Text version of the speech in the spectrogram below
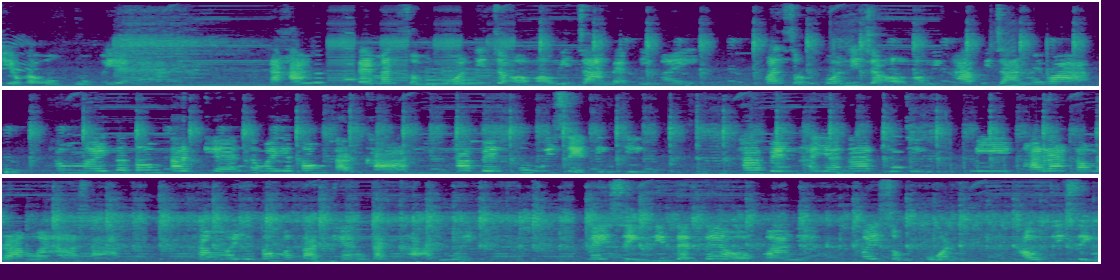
เกี่ยวกับองค์ปู่พญานาคนะคะ แต่มันสมควรที่จะออกมาวิจารณ์แบบนี้ไหมมันสมควรที่จะออกมาวิพากษ์วิจารณ์ไหมว่าทำไมจะต้องตัดแขนทำไมจะต้องตัดขา ถ้าเป็นผู้วิเศษจริง ๆ เป็นพญานาคจริงๆ มีพละกำลังมหาศาลทำไมจะต้องมาตัดแข้งตัดขาด้วย ในสิ่งที่แต่แต้ออกมาเนี่ยไม่สมควรเอาที่สิ่ง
